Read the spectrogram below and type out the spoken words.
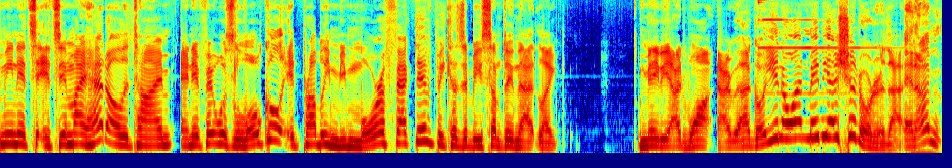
mean, it's it's in my head all the time, and if it was local, it'd probably be more effective because it'd be something that like maybe I'd want. I, I go, you know what? Maybe I should order that. And I'm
